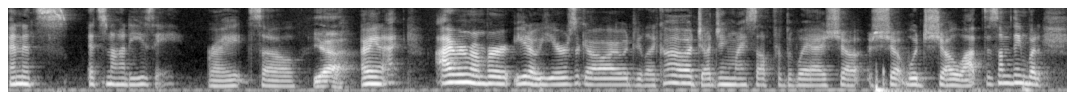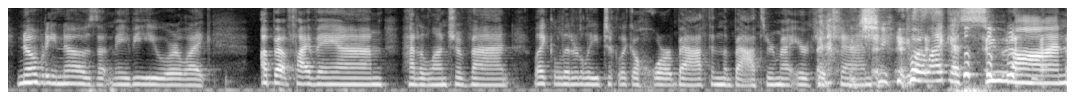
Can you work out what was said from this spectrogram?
and it's it's not easy, right? So Yeah. I mean, I, I remember, you know, years ago, I would be like, oh, judging myself for the way I show, show would show up to something, but nobody knows that maybe you were like up at 5 a.m., had a lunch event, like literally took like a whore bath in the bathroom at your kitchen, put like a suit on,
